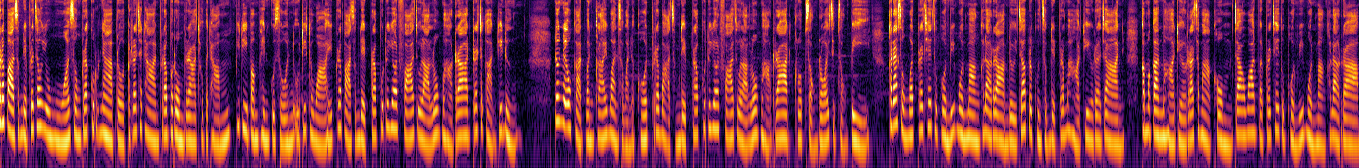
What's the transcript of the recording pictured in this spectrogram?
พระบาทสมเด็จพระเจ้าอยู่หัวทรงพระกรุณาโปรดพระราชทานพระบรมราโชปถัมภ์พิธีบำเพ็ญกุศล อุทิศถวาย พระบาทสมเด็จพระพุทธยอดฟ้าจุฬาโลกมหาราชรัชกาลที่หนึ่ง เนื่องในโอกาสวันคล้ายวันสวรรคต พระบาทสมเด็จพระพุทธยอดฟ้าจุฬาโลกมหาราช ครบ 212 ปี คณะสงฆ์วัดพระเชตุพนวิมลมังคลาราม โดยเจ้าประคุณสมเด็จพระมหาธีราจารย์ กรรมการมหาเถรสมาคม เจ้าวาดวัดพระเชตุพนวิมลมังคลาราม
